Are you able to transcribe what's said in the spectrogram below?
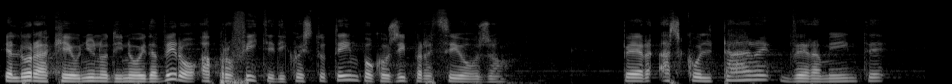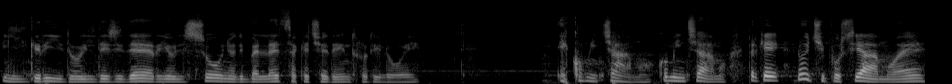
E allora che ognuno di noi davvero approfitti di questo tempo così prezioso per ascoltare veramente il grido, il desiderio, il sogno di bellezza che c'è dentro di lui. E cominciamo, cominciamo, perché noi ci possiamo, eh?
